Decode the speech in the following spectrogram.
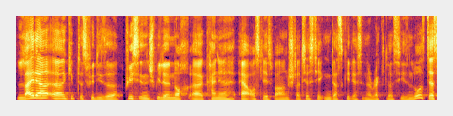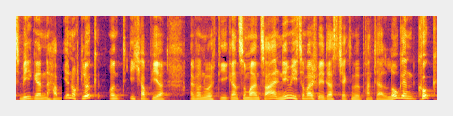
Leider gibt es für diese Preseason-Spiele noch keine eher auslesbaren Statistiken. Das geht erst in der Regular Season los. Deswegen habt ihr noch Glück und ich habe hier einfach nur die ganz normalen Zahlen. Nämlich zum Beispiel, dass Jacksonville Panther Logan Cook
